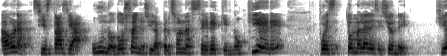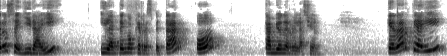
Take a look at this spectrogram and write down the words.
Ahora, si estás ya uno dos años y la persona se ve que no quiere, pues toma la decisión de, quiero seguir ahí y la tengo que respetar o cambio de relación. Quedarte ahí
